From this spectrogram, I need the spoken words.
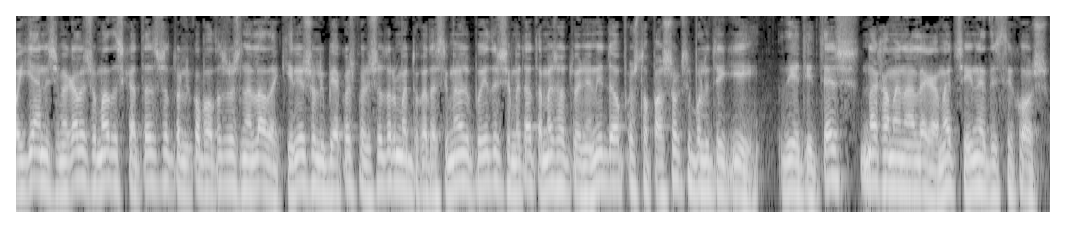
Ο Γιάννης, οι μεγάλες ομάδες κατέστησαν το ελληνικό ποδόσφαιρο στην Ελλάδα. Κυρίως ο Ολυμπιακός περισσότερο με το καταστημένο που ίδρυσε μετά τα μέσα του 90 όπως το Πασόκ στην πολιτική. Διαιτητές, να είχαμε να λέγαμε έτσι, είναι δυστυχώς.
